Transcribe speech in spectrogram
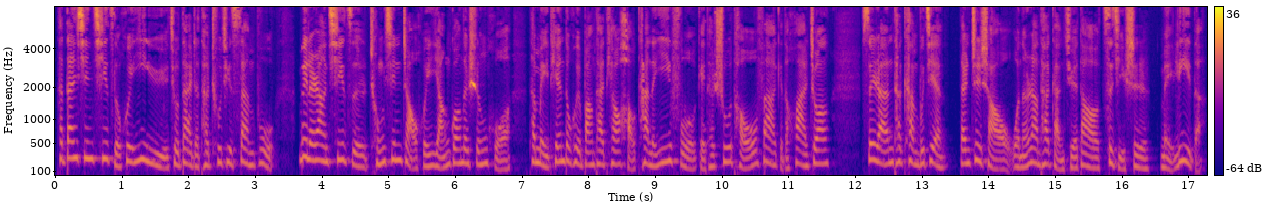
他担心妻子会抑郁，就带着他出去散步。为了让妻子重新找回阳光的生活，他每天都会帮她挑好看的衣服，给她梳头发，给她化妆。虽然她看不见，但至少我能让她感觉到自己是美丽的。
